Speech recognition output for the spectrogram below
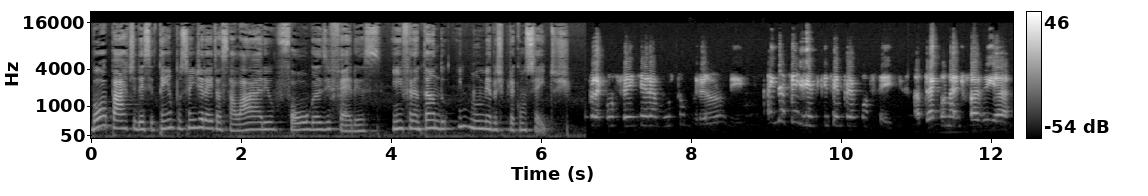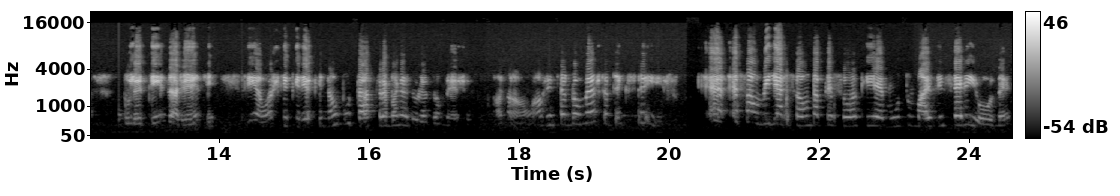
Boa parte desse tempo sem direito a salário, folgas e férias, e enfrentando inúmeros preconceitos. O preconceito era grande. Ainda tem gente que tem preconceito. Até quando a gente fazia o boletim da gente, tinha uns que queria que não botasse trabalhadora doméstica. Ah, não, a gente é doméstica, tem que ser isso. É essa humilhação da pessoa que é muito mais inferior, né?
